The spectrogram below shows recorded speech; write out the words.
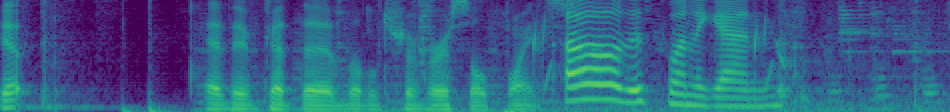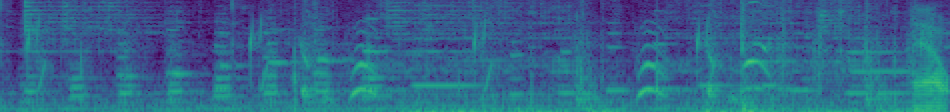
yep. Yeah, they've got the little traversal points. Oh, this one again. Ow.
